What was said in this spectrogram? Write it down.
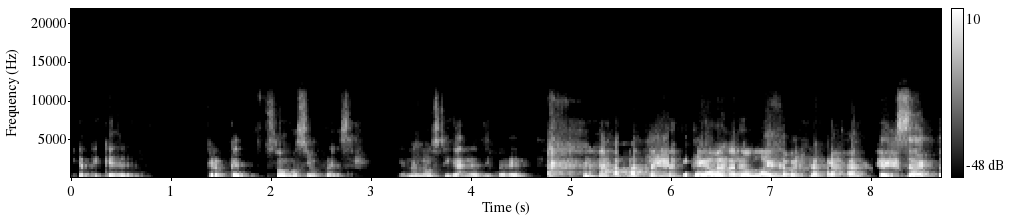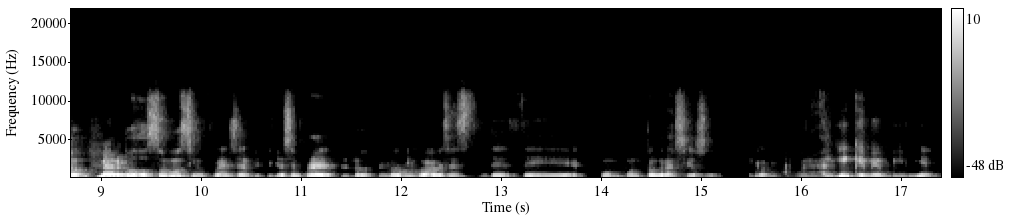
Fíjate que creo que somos influencers que no nos sigan es diferente. que tengamos menos likes. Exacto. Claro. Todos somos influencers. Yo siempre lo, lo, digo a veces desde un punto gracioso. Digo, ¿habrá alguien que me envidie?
